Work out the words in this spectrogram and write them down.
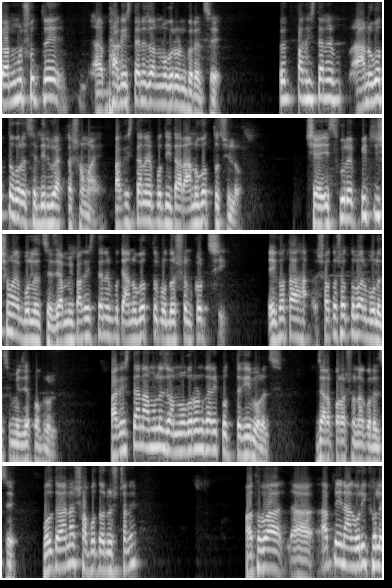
জন্মসূত্রে পাকিস্তানে জন্মগ্রহণ করেছে পাকিস্তানের আনুগত্য করেছে দীর্ঘ একটা সময়। পাকিস্তানের প্রতি তার আনুগত্য ছিল। সে স্কুলে পিটির সময় বলেছে যে, আমি পাকিস্তানের প্রতি আনুগত্য প্রদর্শন করছি। এই কথা শত শতবার বলেছে মির্জা ফখরুল। পাকিস্তান আমলে জন্মগ্রহণকারী প্রত্যেকেই বলেছে, যারা পড়াশোনা করেছে। বলতে হয় না, শপথ অনুষ্ঠানে? অথবা আপনি নাগরিক হলে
